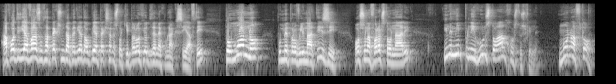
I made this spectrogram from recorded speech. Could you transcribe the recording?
Από ό,τι διαβάζω θα παίξουν τα παιδιά τα οποία παίξανε στο κύπελο, όχι ότι δεν έχουν αξία αυτοί. Το μόνο που με προβληματίζει όσον αφορά στον Άρη είναι μην πνιγούν στο άγχος τους φίλε. Μόνο αυτό.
